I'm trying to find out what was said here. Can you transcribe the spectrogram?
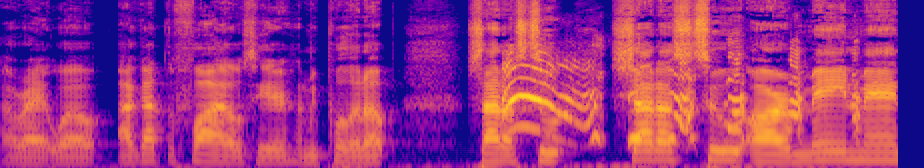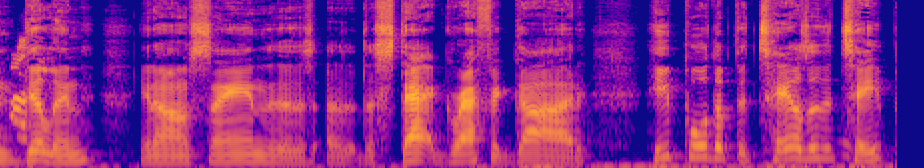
All right. Well, I got the files here. Let me pull it up. Shout outs to shout outs to our main man Dylan. You know what I'm saying? The, uh, the stat graphic god. He pulled up the tails of the tape.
